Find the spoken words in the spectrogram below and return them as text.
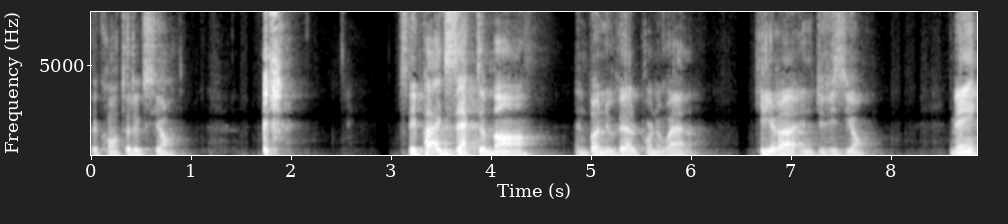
de contradiction. Ce n'est pas exactement une bonne nouvelle pour Noël qu'il y aura une division. Mais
